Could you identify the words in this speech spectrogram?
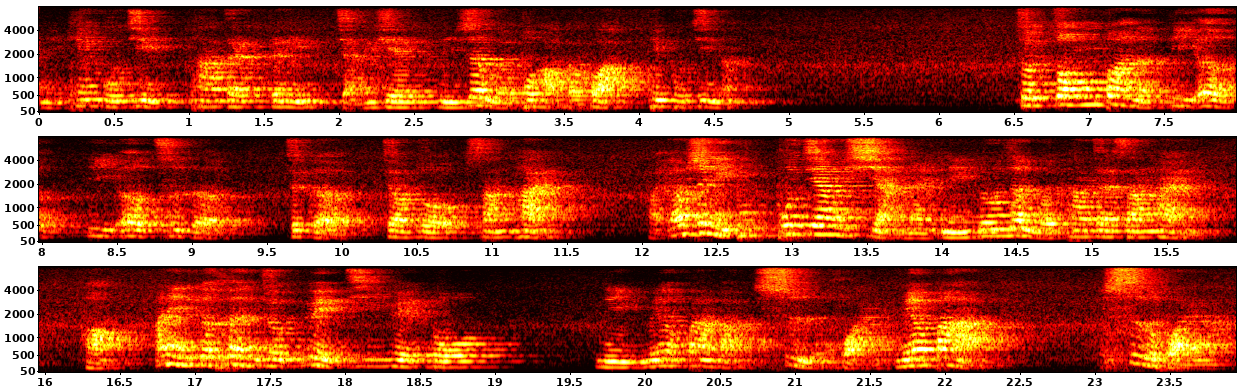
你听不进他在跟你讲一些你认为不好的话，听不进了，就中断了第二第二次的这个叫做伤害啊。要是你不不这样想呢，你都认为他在伤害你，好，那你那个恨就越积越多，你没有办法释怀，没有办法释怀啊。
